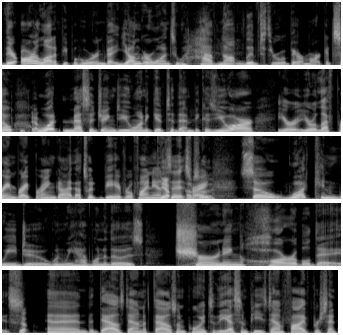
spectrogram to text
There are a lot of people who are inve- younger ones who have not lived through a bear market. So, Yep. what messaging do you want to give to them? Because you are you're you're a left brain, right brain guy. That's what behavioral finance Yep, is, absolutely. right? So, what can we do when we have one of those churning, horrible days? Yep. And the Dow's down a thousand points, or the S and P's down five percent,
